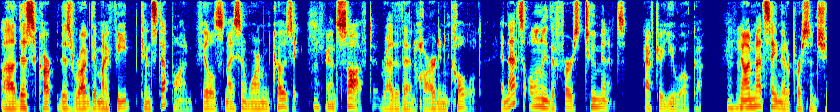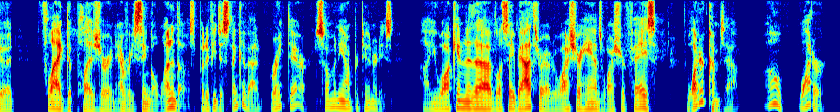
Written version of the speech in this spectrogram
uh, this carp this rug that my feet can step on feels nice and warm and cozy mm-hmm. and soft rather than hard and cold. And that's only the first two minutes after you woke up. Mm-hmm. Now, I'm not saying that a person should flag the pleasure in every single one of those, but if you just think about it, right there, so many opportunities. Uh, you walk into the, let's say, bathroom, wash your hands, wash your face, water comes out. Oh, water,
